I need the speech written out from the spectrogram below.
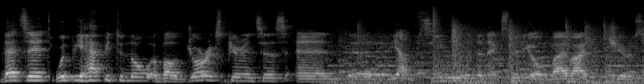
That's it. Would be happy to know about your experiences and uh, yeah, see you in the next video. Bye bye. Cheers.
